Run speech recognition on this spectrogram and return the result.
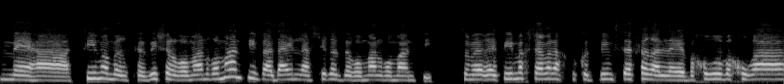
מהטים המרכזי של רומן רומנטי ועדיין להשאיר איזה רומן רומנטי. זאת אומרת, אם עכשיו אנחנו כותבים ספר על אה, בחור ובחורה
